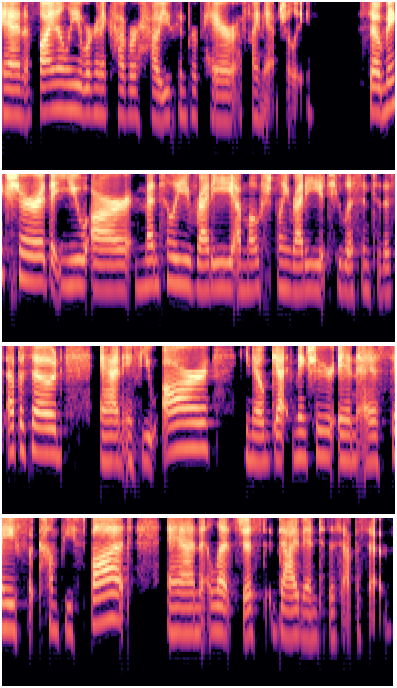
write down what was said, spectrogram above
and finally, we're going to cover how you can prepare financially. So make sure that you are mentally ready, emotionally ready to listen to this episode. And if you are, you know, get make sure you're in a safe, comfy spot and let's just dive into this episode.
